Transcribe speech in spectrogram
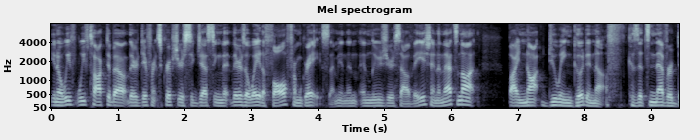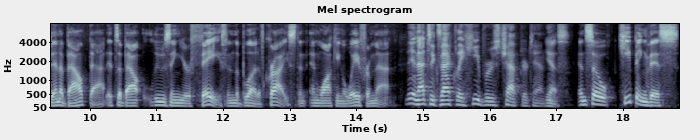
you know, we've we've talked about there are different scriptures suggesting that there's a way to fall from grace. I mean, and, and lose your salvation, and that's not by not doing good enough, because it's never been about that. It's about losing your faith in the blood of Christ and, and walking away from that. And that's exactly Hebrews chapter 10. Yes. And so keeping this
